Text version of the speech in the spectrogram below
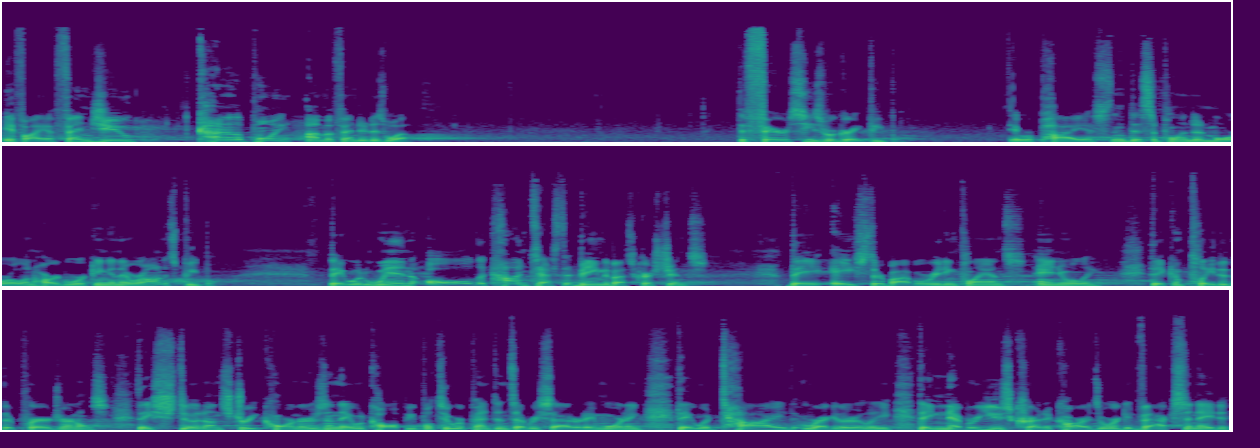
if I offend you, kind of the point, I'm offended as well. The Pharisees were great people. They were pious and disciplined and moral and hardworking, and they were honest people. They would win all the contests at being the best Christians. They aced their Bible reading plans annually. They completed their prayer journals. They stood on street corners and they would call people to repentance every Saturday morning. They would tithe regularly. They never used credit cards or get vaccinated.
